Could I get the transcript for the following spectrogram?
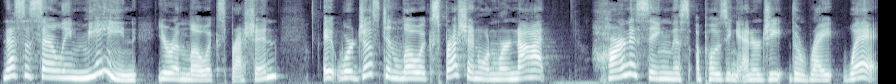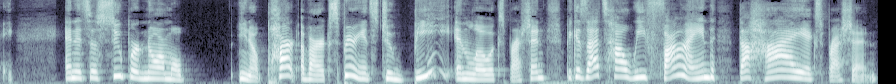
necessarily mean you're in low expression. It, we're just in low expression when we're not harnessing this opposing energy the right way. And it's a super normal, you know, part of our experience to be in low expression because that's how we find the high expression.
